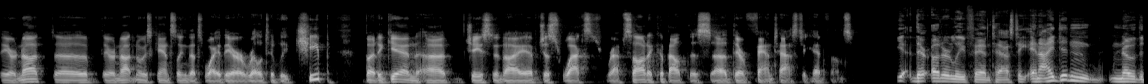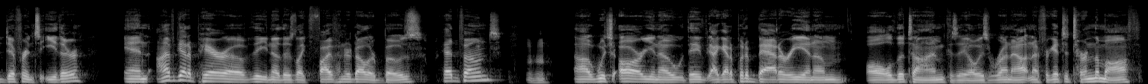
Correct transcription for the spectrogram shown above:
they are not uh, they are not noise canceling. That's why they are relatively cheap. But again, uh, Jason and I have just waxed rhapsodic about this. Uh, they're fantastic headphones. Yeah, they're utterly fantastic. And I didn't know the difference either. And I've got a pair of the, you know, there's like $500 Bose headphones, mm-hmm. uh, which are, you know, they've, I got to put a battery in them all the time because they always run out and I forget to turn them off.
